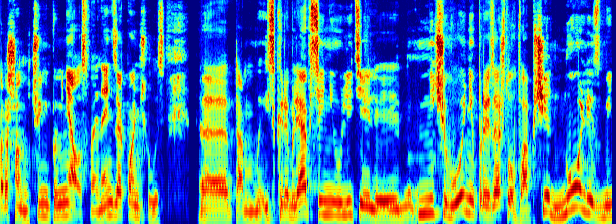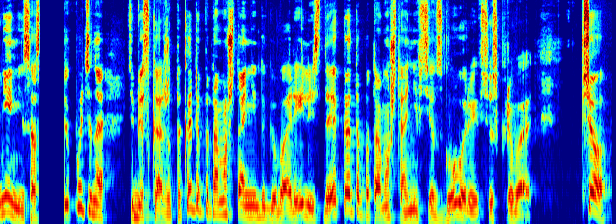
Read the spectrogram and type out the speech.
Хорошо, ничего не поменялось, война не закончилась, э, там из Кремля все не улетели, ничего не произошло, вообще ноль изменений со Путина тебе скажут, так это потому, что они договорились, да это потому, что они все в сговоре и все скрывают. Все,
